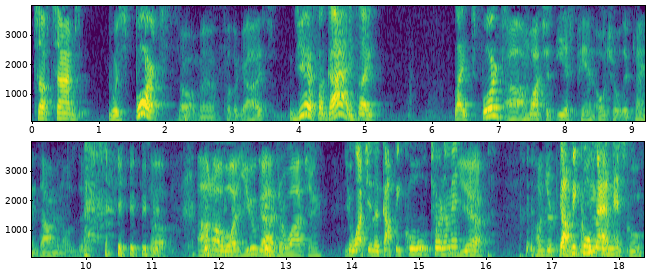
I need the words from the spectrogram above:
tough times with sports. Oh man, for the guys, Yeah, for guys like like sports. uh, I'm watching ESPN Ocho. They're playing dominoes, dude. so I don't know what you guys are watching. You're watching the Copy Cool tournament. Yeah, hundred be cool madness. Cool.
